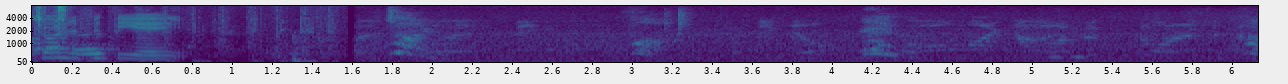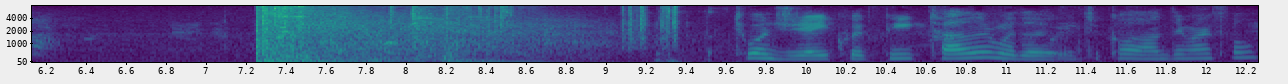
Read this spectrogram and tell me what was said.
258. Two hundred eight quick peek, Tyler, with a what's it called, hunting rifle?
